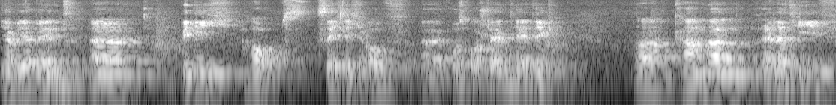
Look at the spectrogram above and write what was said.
Ja, wie erwähnt, äh, bin ich hauptsächlich auf äh, Großbaustellen tätig da kam dann relativ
